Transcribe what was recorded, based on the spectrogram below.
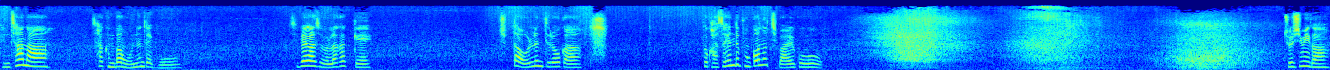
괜찮아. 차 금방 오는데 뭐. 집에 가서 연락할게. 춥다 얼른 들어가. 너 가서 핸드폰 꺼놓지 말고. 조심히 가.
